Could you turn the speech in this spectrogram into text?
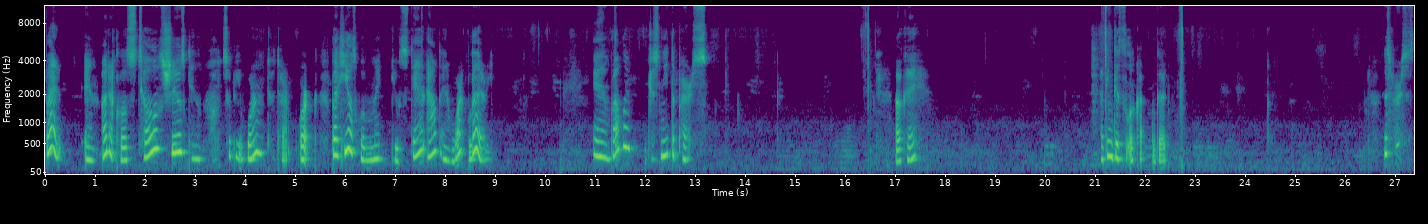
But in other clothes, toe shoes can also be worn to work, but heels will make you stand out and work literally. And probably just need the purse. Okay. I think this look good. This purse is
